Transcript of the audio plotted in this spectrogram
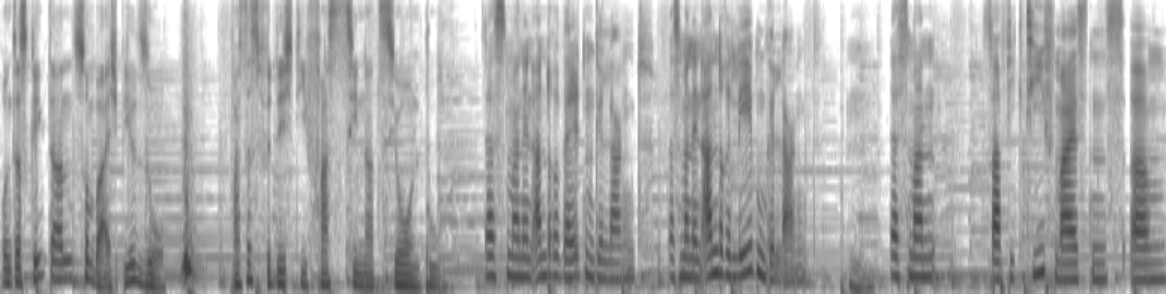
Und das klingt dann zum Beispiel so. Was ist für dich die Faszination Buch? Dass man in andere Welten gelangt, dass man in andere Leben gelangt, mhm. dass man, zwar fiktiv meistens, ähm,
